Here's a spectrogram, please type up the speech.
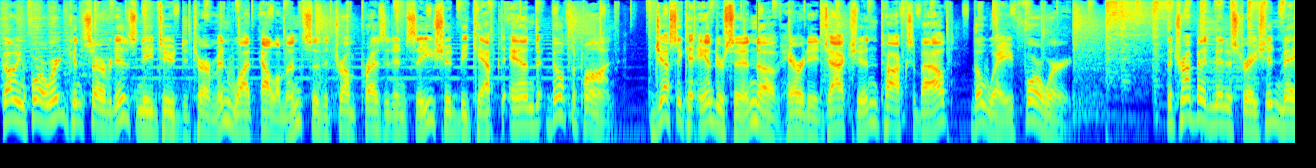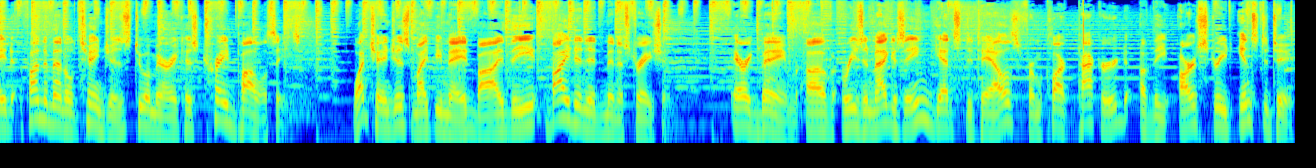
Going forward, conservatives need to determine what elements of the Trump presidency should be kept and built upon. Jessica Anderson of Heritage Action talks about the way forward. The Trump administration made fundamental changes to America's trade policies. What changes might be made by the Biden administration? Eric Boehm of Reason Magazine gets details from Clark Packard of the R Street Institute.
